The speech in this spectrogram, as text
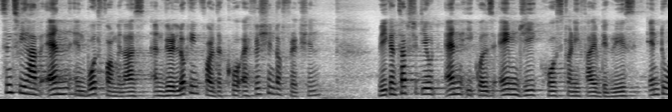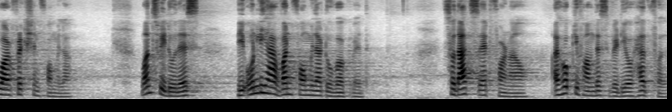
Since we have n in both formulas and we are looking for the coefficient of friction, we can substitute n equals mg cos 25 degrees into our friction formula. Once we do this, we only have one formula to work with. So that is it for now. I hope you found this video helpful.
